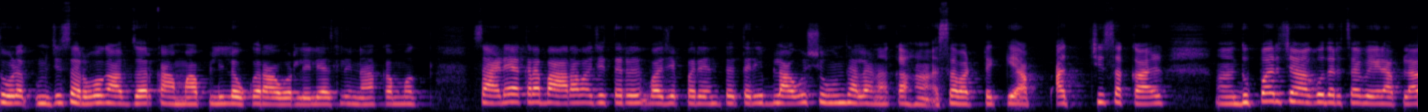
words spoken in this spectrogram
थोडं म्हणजे सर्व गाव जर कामं आपली लवकर आवरलेली असली ना का मग साडे अकरा बारा वाजे तर वाजेपर्यंत तरी ब्लाऊज शिवून झाला ना का? हां असं वाटतं की आप आजची सकाळ दुपारच्या अगोदरचा वेळ आपला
